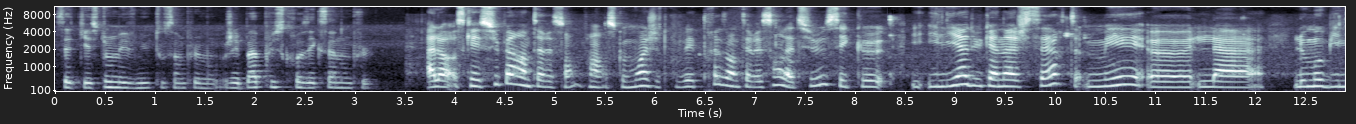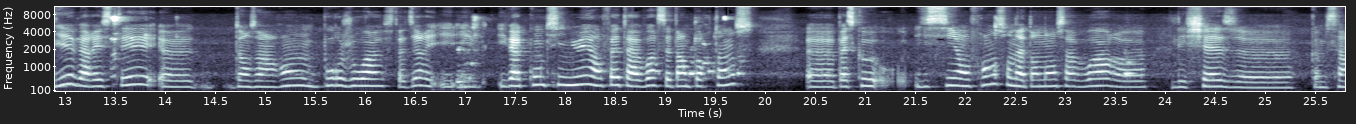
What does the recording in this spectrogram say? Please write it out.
cette question m'est venue tout simplement. J'ai pas plus creusé que ça non plus. Alors, ce qui est super intéressant, enfin, ce que moi j'ai trouvé très intéressant là-dessus, c'est que il y a du canage certes, mais la, le mobilier va rester dans un rang bourgeois, c'est-à-dire il, il, va continuer en fait à avoir cette importance euh, parce que ici en France, on a tendance à voir euh, les chaises euh, comme ça.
